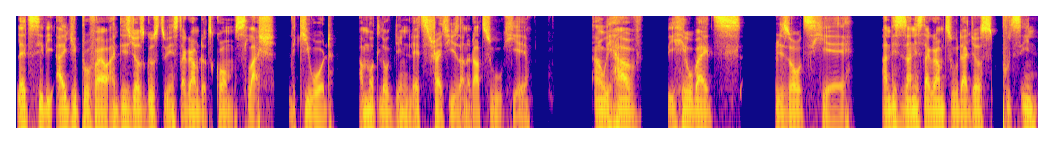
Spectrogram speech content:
Let's see the IG profile and this just goes to instagram.com slash the keyword. I'm not logged in. Let's try to use another tool here. And we have the Hailbytes results here. And this is an Instagram tool that just puts in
